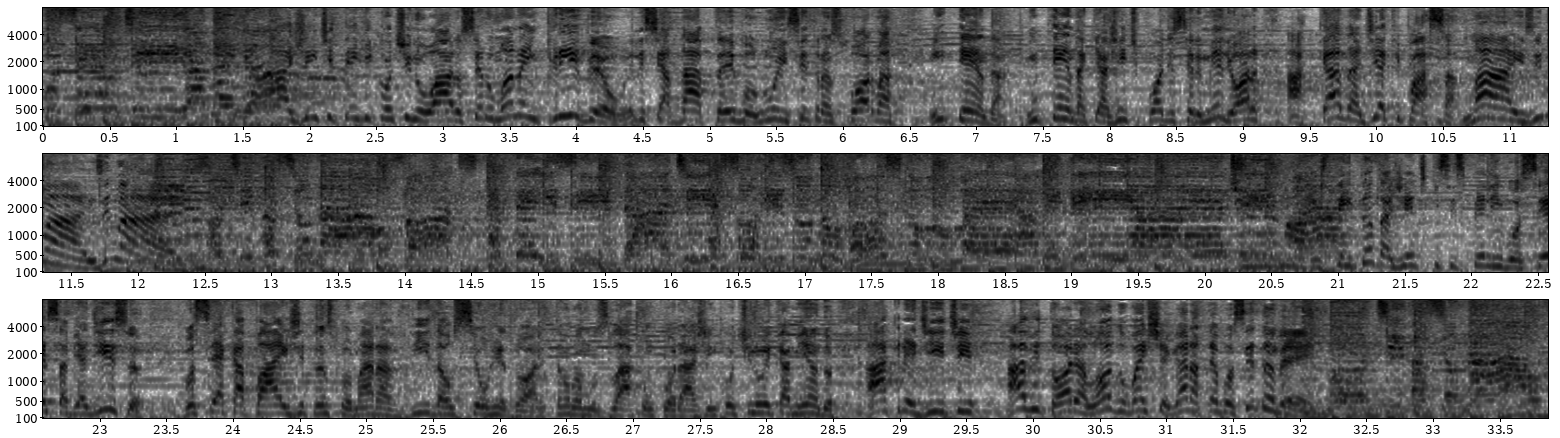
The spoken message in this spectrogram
O seu dia melhor. A gente tem que continuar. O ser humano é incrível. Ele se adapta, evolui, se transforma. Entenda, entenda que a gente pode ser melhor a cada dia que passa. Mais e mais e mais. Motivacional Vox é felicidade, é sorriso no rosto, é alegria, é demais. Mas tem tanta gente que se espelha em você, sabia disso? Você é capaz de transformar a vida ao seu redor. Então vamos lá com coragem, continue caminhando. Acredite, a vitória logo vai chegar até você também. Motivacional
